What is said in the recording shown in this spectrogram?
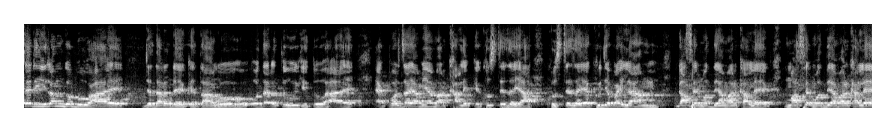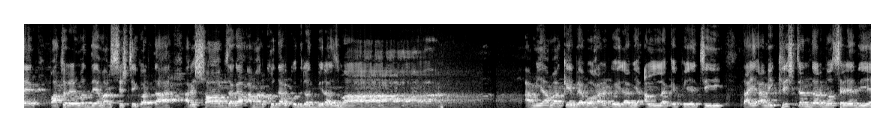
তেরি রঙ্গ বুহায়। যে তার দেখতা হো ওদের তুই তু হায়। এক পর্যায়ে আমি আমার খালেককে খুঁজতে যাইয়া খুঁজতে যাইয়া খুঁজে পাইলাম, গাছের মধ্যে আমার খালেক, মাছের মধ্যে আমার খালেক, পাথরের মধ্যে আমার সৃষ্টিকর্তা, আরে সব জায়গা আমার ক্ষুদার কুদরত বিরাজমান। আমি আমাকে ব্যবহার কইরা আমি আল্লাহকে পেয়েছি, তাই আমি খ্রিস্টান ধর্ম ছেড়ে দিয়ে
